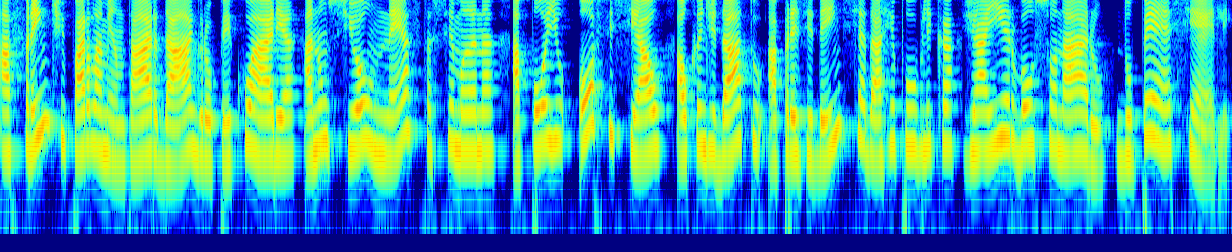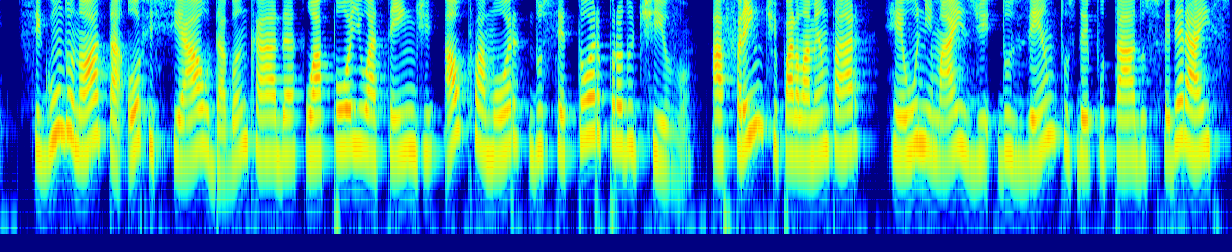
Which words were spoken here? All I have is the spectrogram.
A Frente Parlamentar da Agropecuária anunciou nesta semana apoio oficial ao candidato à presidência da República, Jair Bolsonaro, do PSL. Segundo nota oficial da bancada, o apoio atende ao clamor do setor produtivo. A Frente Parlamentar reúne mais de 200 deputados federais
